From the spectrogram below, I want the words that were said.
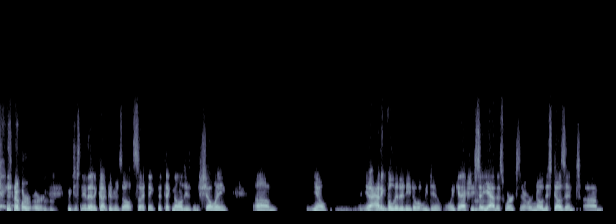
you know, or, or mm-hmm. we just knew that it got good results. So I think the technology has been showing, um, you know, you know, adding validity to what we do. We can actually mm-hmm. say, yeah, this works, or no, this doesn't, um,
